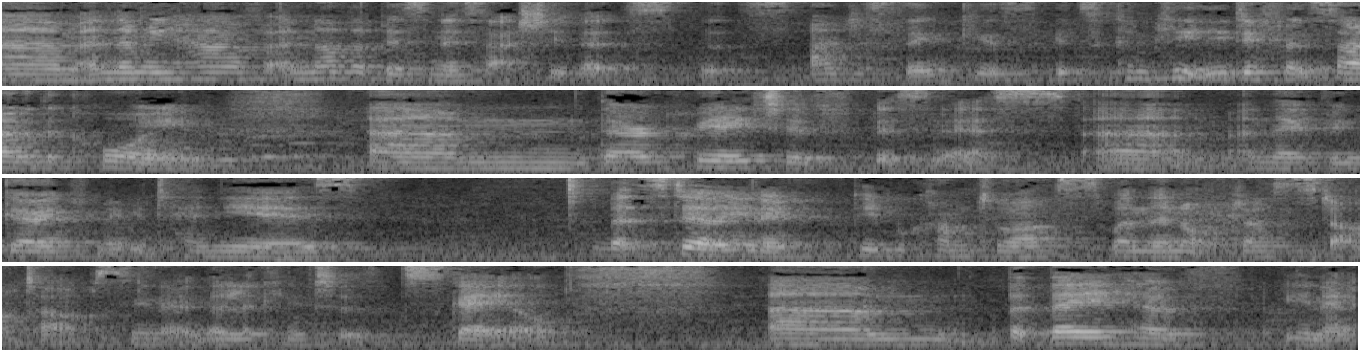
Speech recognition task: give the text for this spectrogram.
Um, and then we have another business actually that's, that's I just think is it's a completely different side of the coin. Um, they're a creative business um, and they've been going for maybe 10 years. but still, you know, people come to us when they're not just startups. You know, they're looking to scale. Um, but they have, you know,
